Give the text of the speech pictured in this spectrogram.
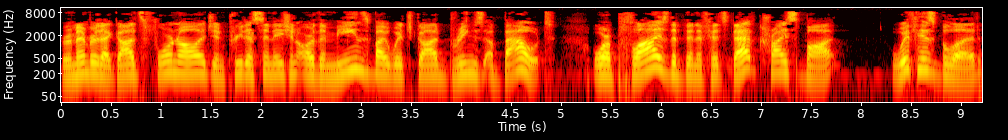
Remember that God's foreknowledge and predestination are the means by which God brings about or applies the benefits that Christ bought with his blood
